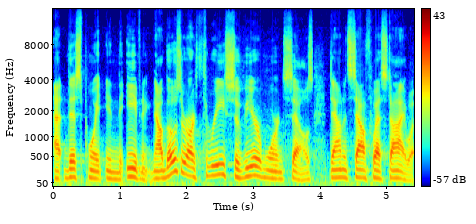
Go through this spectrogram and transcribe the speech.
at this point in the evening. Now, those are our three severe warned cells down in southwest Iowa.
